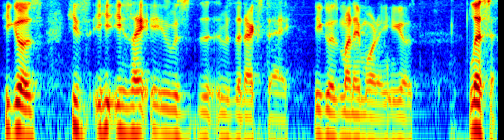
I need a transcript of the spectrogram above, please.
He goes. He's he's like it was the, it was the next day. He goes Monday morning. He goes, listen.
